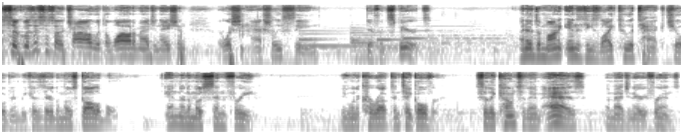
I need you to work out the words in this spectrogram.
So was this just a child with a wild imagination, or was she actually seeing different spirits? I know demonic entities like to attack children because they're the most gullible and they're the most sin free. They want to corrupt and take over. So they come to them as imaginary friends.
